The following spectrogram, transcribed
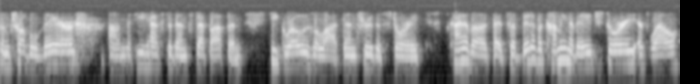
some trouble there um, that he has to then step up, and he grows a lot then through this story. Kind of a it's a bit of a coming of age story as well.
